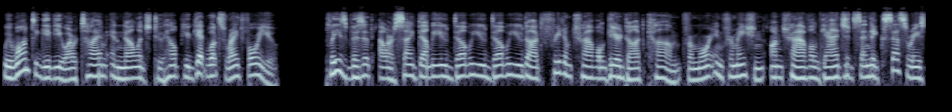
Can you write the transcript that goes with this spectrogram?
We want to give you our time and knowledge to help you get what's right for you. Please visit our site www.freedomtravelgear.com for more information on travel gadgets and accessories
